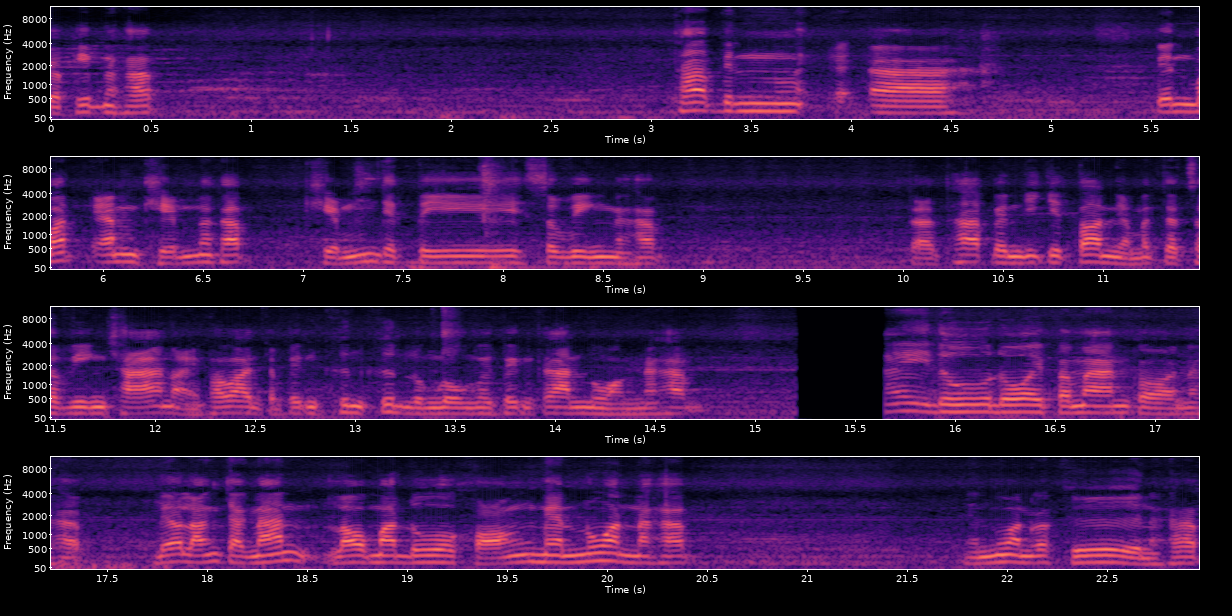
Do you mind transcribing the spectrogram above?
กระพริบนะครับ ถ้าเป็นอ่าเป็นวัดแอมเข็มนะครับ เข็มจะตีสวิงนะครับ แต่ถ้าเป็นดิจิตอลเนี่ยมันจะสวิงช้าหน่อยเพราะว่าจะเป็นขึ้นขึ้นลงลงเป็นการหน่วงนะครับ ให้ดูโดยประมาณก่อนนะครับ แล้วหลังจากนั้นเรามาดูของแมนนวลนะครับ แมนนวลก็คือนะครับ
